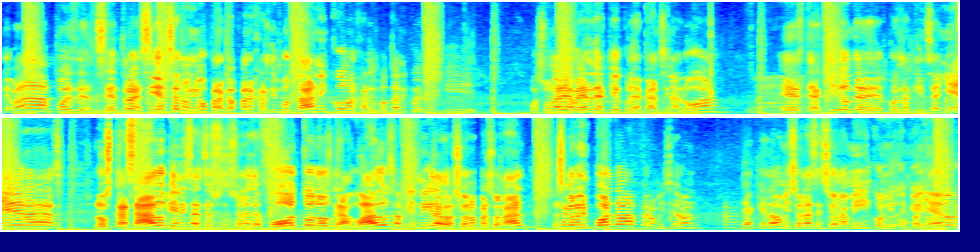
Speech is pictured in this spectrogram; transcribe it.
Levada, pues del centro de ciencia nos venimos para acá, para el Jardín Botánico. El Jardín Botánico es aquí, pues un área verde aquí de Culiacán, Sinaloa. Este, aquí donde pues las quinceañeras, los casados vienen y se hacen sus sesiones de fotos, los graduados, a mí en mi graduación, lo personal. Yo sé que no le importa, va, pero me hicieron, de aquel lado me hicieron la sesión a mí, con mis compañeros.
